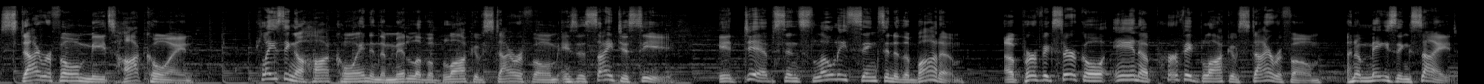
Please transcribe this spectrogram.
Styrofoam meets hot coin. Placing a hot coin in the middle of a block of styrofoam is a sight to see. It dips and slowly sinks into the bottom. A perfect circle in a perfect block of styrofoam, an amazing sight.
